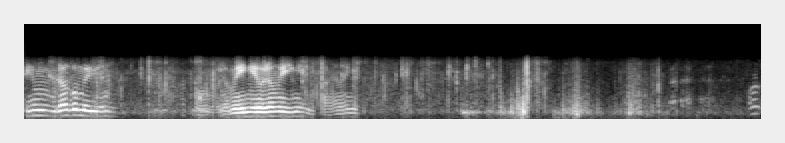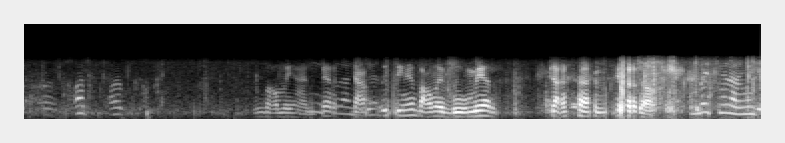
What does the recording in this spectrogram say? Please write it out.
Tingnan mo, gago may yun. Oh, wala maingay, wala maingay. Tanga na yun. Baka may hunter. Tsaka, uy, tingnan mo, baka may boomer. Tsaka hunter. May sila, hindi.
